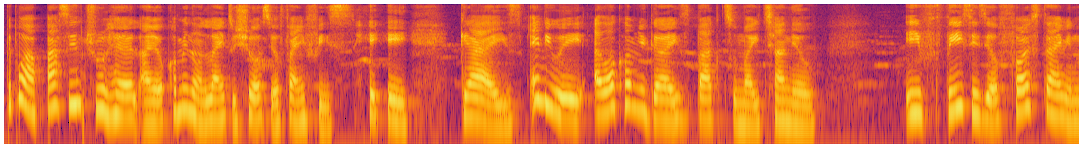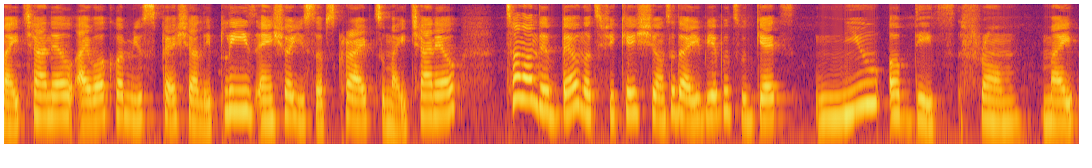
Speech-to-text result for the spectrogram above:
People are passing through hell and you're coming online to show us your fine face. Hey guys. Anyway i welcome you guys back to my channel. If this is your first time in my channel i welcome you specially. Please ensure you subscribe to my channel. Turn on the bell notification so that you'll be able to get new updates from my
